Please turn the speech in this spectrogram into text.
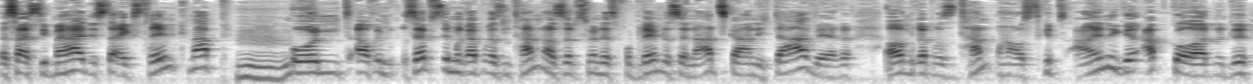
Das heißt, die Mehrheit ist da extrem knapp. Mhm. Und auch im, selbst im Repräsentantenhaus, selbst wenn das Problem des Senats gar nicht da wäre, auch im Repräsentantenhaus gibt es einige Abgeordnete,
